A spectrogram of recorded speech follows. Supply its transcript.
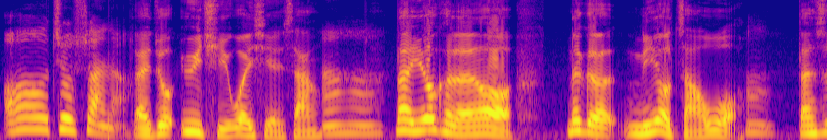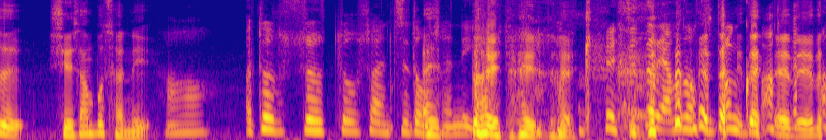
哦，就算了。哎，就预期未协商，啊、那也有可能哦。那个你有找我，嗯，但是协商不成立。哦，啊，这这都算自动成立。对对 对，就这两种状况。对 对对。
